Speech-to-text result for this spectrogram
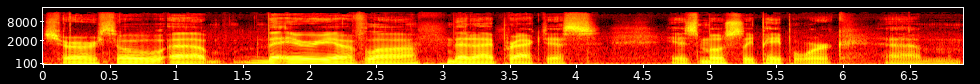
Sure. So, uh, the area of law that I practice is mostly paperwork. Um,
